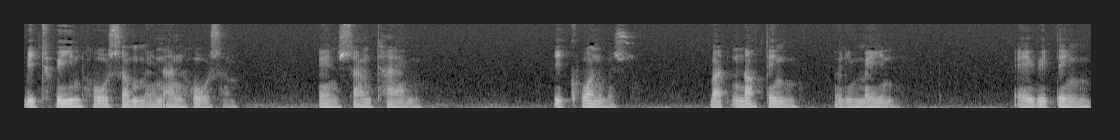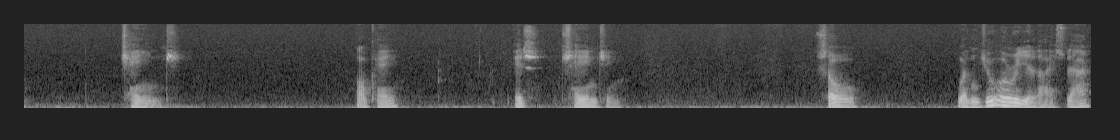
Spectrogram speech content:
between wholesome and unwholesome, and sometimes equanimous, but nothing remains. Everything change. Okay? It's changing. So when you realize that,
